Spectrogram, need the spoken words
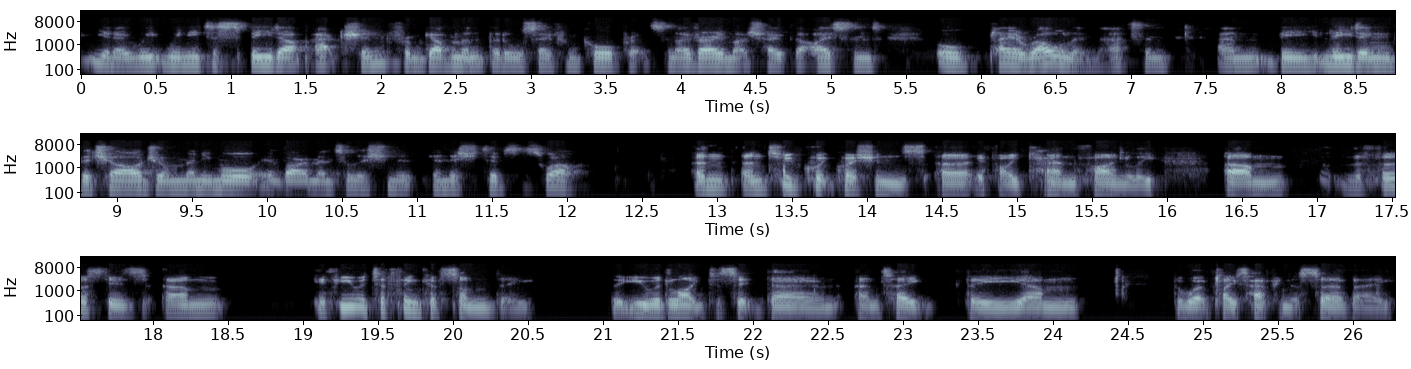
you know, we, we need to speed up action from government, but also from corporates. And I very much hope that Iceland will play a role in that and, and be leading the charge on many more environmental initiatives as well. And, and two quick questions, uh, if I can, finally. Um, the first is um, if you were to think of somebody that you would like to sit down and take the, um, the workplace happiness survey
